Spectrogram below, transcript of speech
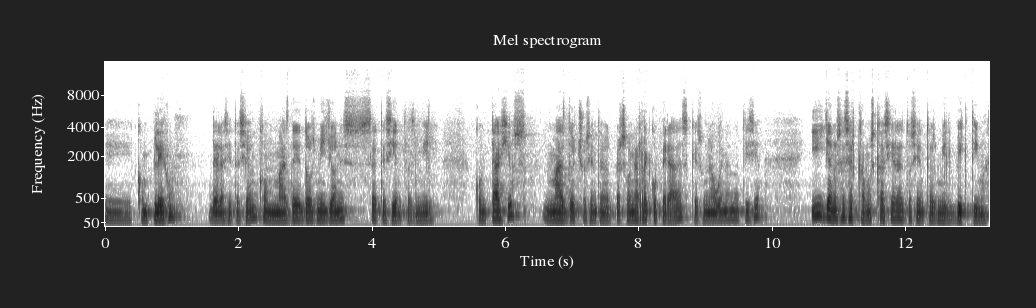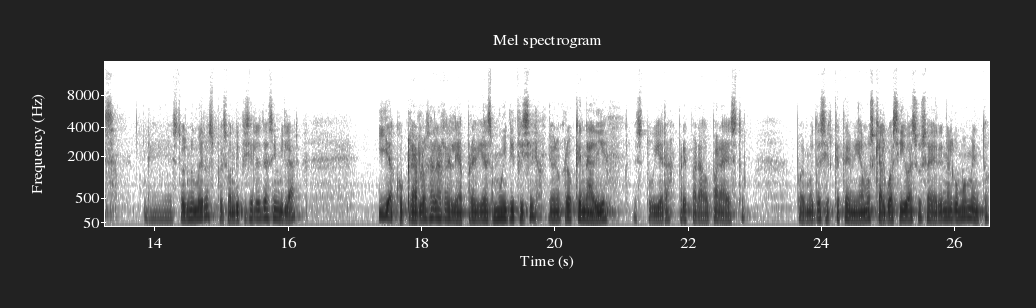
eh, complejo de la situación, con más de 2.700.000 contagios, más de 800.000 personas recuperadas, que es una buena noticia, y ya nos acercamos casi a las 200.000 víctimas. Eh, estos números pues, son difíciles de asimilar y acoplarlos a la realidad previa es muy difícil. Yo no creo que nadie estuviera preparado para esto podemos decir que temíamos que algo así iba a suceder en algún momento,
